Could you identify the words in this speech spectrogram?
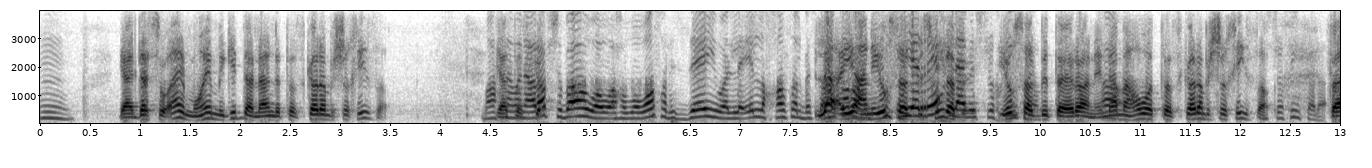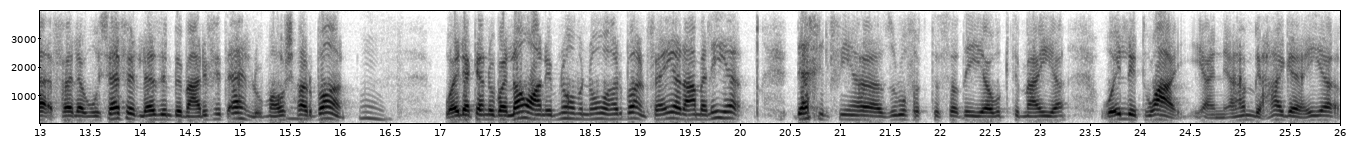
مم. يعني ده سؤال مهم جدا لأن التذكرة مش رخيصة. ما إحنا يعني ما نعرفش بقى هو هو وصل إزاي ولا إيه اللي حصل بس آه لا يعني يوصل هي الرحلة مش رخيصة. يوصل بالطيران إنما آه. هو التذكرة مش رخيصة. مش رخيصة لا. فلو سافر لازم بمعرفة أهله ما هوش هربان. مم. وإلا كانوا بلغوا عن ابنهم إن هو هربان. فهي العملية داخل فيها ظروف اقتصادية واجتماعية وقلة وعي. يعني أهم حاجة هي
